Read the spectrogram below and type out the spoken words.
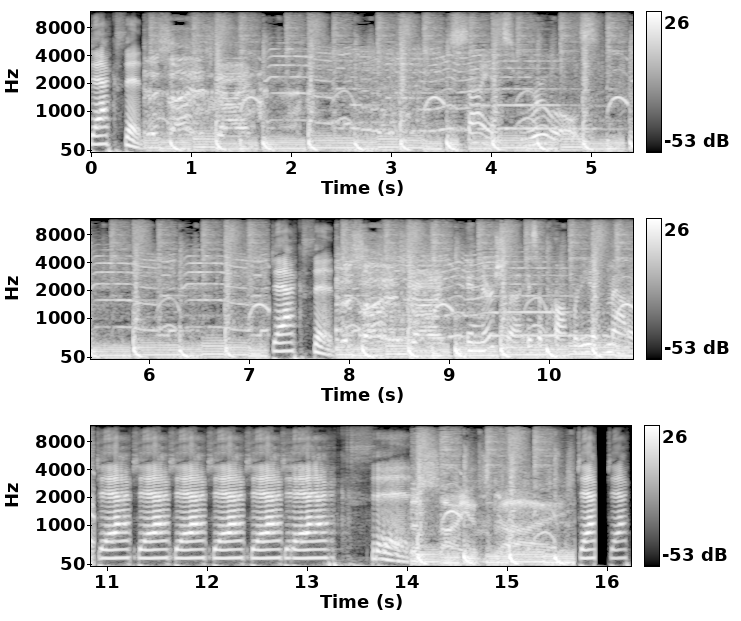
Jackson. The science guy. Science rules. Jackson. The science guy. Inertia is a property of matter. Jack, Jack, Jack, Jack, Jack, Jackson. Jack, Jack,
